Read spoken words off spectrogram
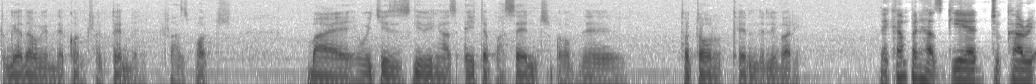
together with the contracted transport, by which is giving us 80% of the total cane delivery. The company has geared to carry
